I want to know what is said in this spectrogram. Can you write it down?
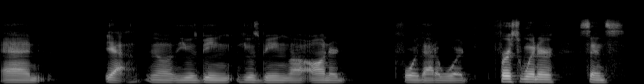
and yeah, you know he was being he was being uh, honored for that award. First winner since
